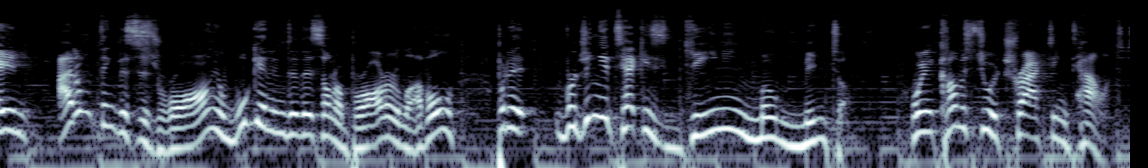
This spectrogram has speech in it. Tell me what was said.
and I don't think this is wrong, and we'll get into this on a broader level, but it, Virginia Tech is gaining momentum when it comes to attracting talent.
